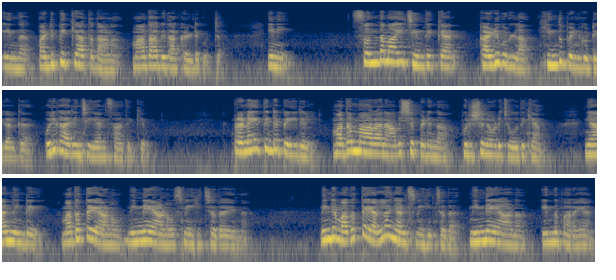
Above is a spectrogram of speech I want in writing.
എന്ന് പഠിപ്പിക്കാത്തതാണ് മാതാപിതാക്കളുടെ കുറ്റം. ഇനി സ്വന്തമായി ചിന്തിക്കാൻ കഴിവുള്ള ഹിന്ദു പെൺകുട്ടികൾക്ക് ഒരു കാര്യം ചെയ്യാൻ സാധിക്കും. പ്രണയത്തിന്റെ പേരിൽ മതം മാറാൻ ആവശ്യപ്പെടുന്ന പുരുഷനോട് ചോദിക്കാം ഞാൻ നിന്റെ മതത്തെയാണോ നിന്നെയാണോ സ്നേഹിച്ചത്? എന്ന്. നിന്റെ മതത്തെയല്ല ഞാൻ സ്നേഹിച്ചത് നിന്നെയാണ് എന്ന് പറയാൻ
